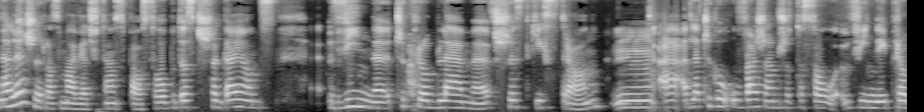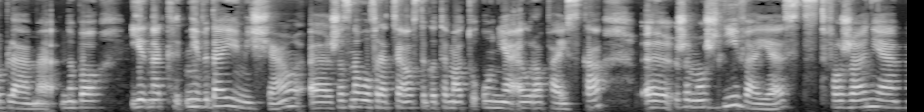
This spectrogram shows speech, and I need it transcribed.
należy rozmawiać w ten sposób, dostrzegając winy czy problemy wszystkich stron. Mm, a, a dlaczego uważam, że to są winy i problemy? No bo jednak nie wydaje mi się, e, że znowu wracając do tego tematu Unia Europejska, e, że możliwe jest stworzenie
